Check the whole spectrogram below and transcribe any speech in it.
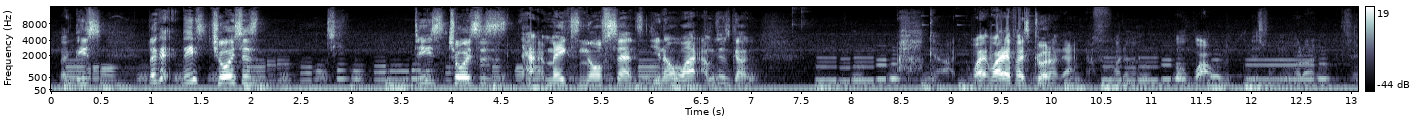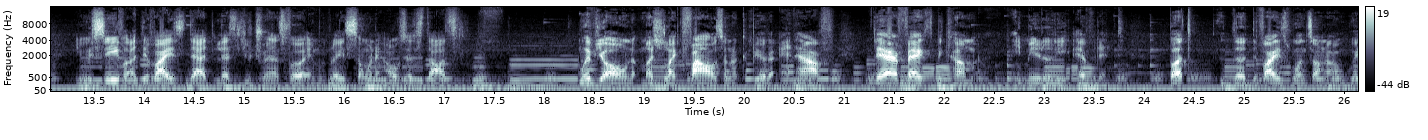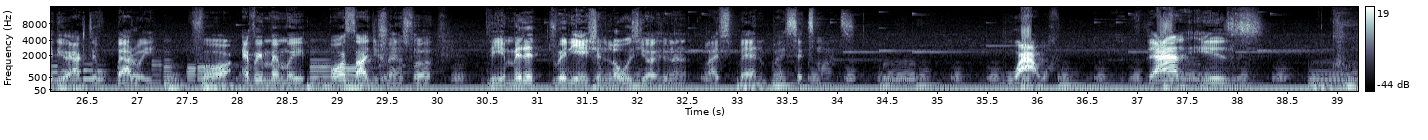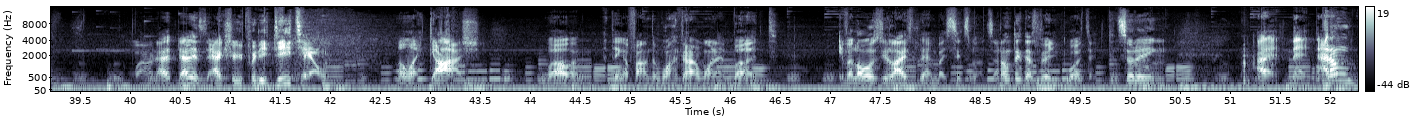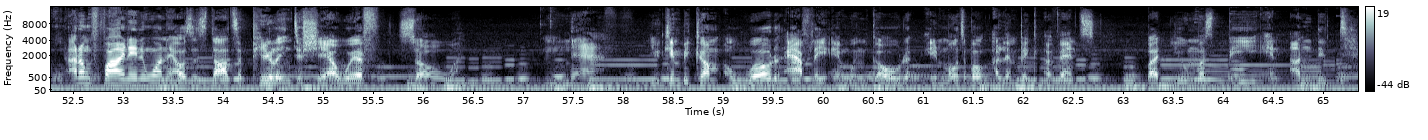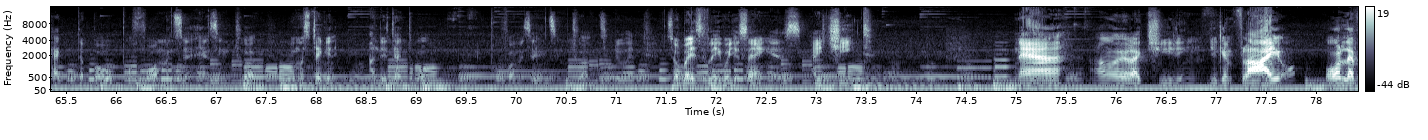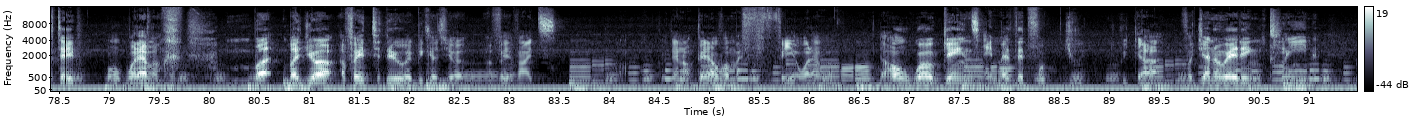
like these, look at these choices these choices makes no sense. You know what? I'm just gonna. Why why did I press good on that? Whatever. Oh wow, this one. Hold on. You receive a device that lets you transfer and replace someone else's thoughts with your own, much like files on a computer, and have their effects become immediately evident. But the device runs on a radioactive battery. For every memory or thought you transfer, the emitted radiation lowers your lifespan by six months. Wow. That is... Wow, that, that is actually pretty detailed. Oh my gosh. Well, I think I found the one that I wanted, but if it lowers your lifespan by six months, I don't think that's really worth it. Considering I I don't I don't find anyone else's thoughts appealing to share with, so nah. You can become a world athlete and win gold in multiple Olympic events, but you must be an undetectable performance enhancing drug. You must take an undetectable performance enhancing drug to do it. So basically, what you're saying is, I cheat. Nah, I don't really like cheating. You can fly or levitate or whatever, but but you're afraid to do it because you're afraid of heights then I'll get over my fear, whatever. The whole world gains a method for uh, for generating clean,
